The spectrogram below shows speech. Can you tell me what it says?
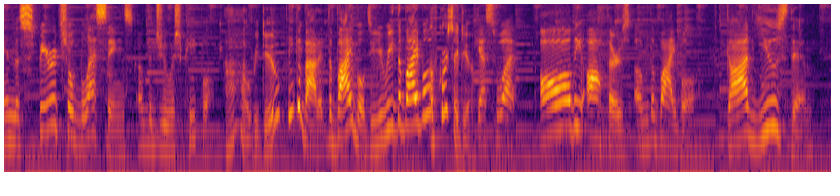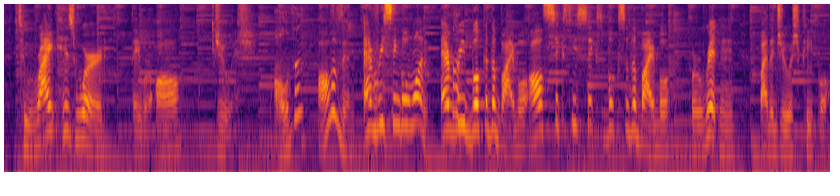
in the spiritual blessings of the Jewish people. Oh, we do? Think about it. The Bible. Do you read the Bible? Of course I do. Guess what? All the authors of the Bible, God used them to write His word. They were all Jewish. All of them? All of them. Every single one. Every book of the Bible, all 66 books of the Bible were written by the Jewish people.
